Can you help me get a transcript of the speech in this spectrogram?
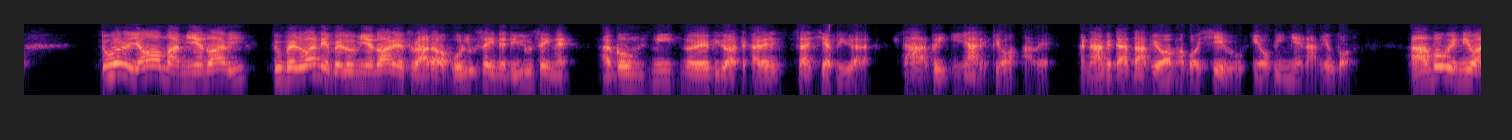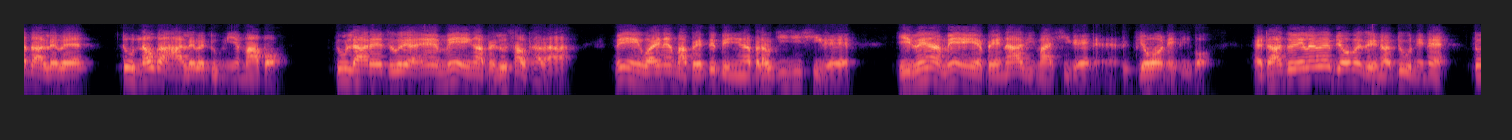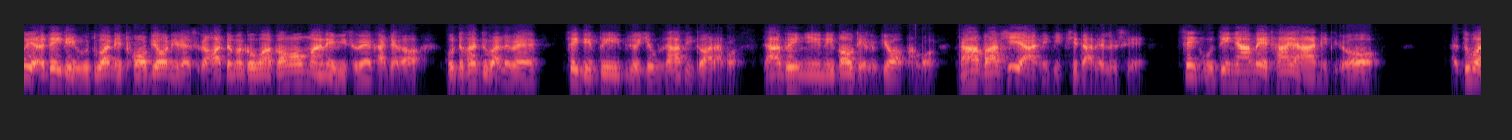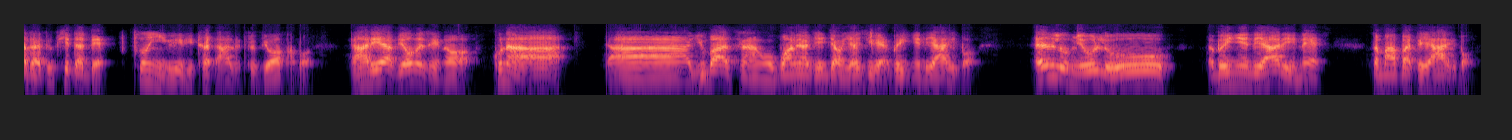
သူကတော့ရောင်းအောင်မှမြင်သွားပြီသူဘယ်လိုကနေဘယ်လိုမြင်သွားတယ်ဆိုတာတော့ဟိုလူစိတ်နဲ့ဒီလူစိတ်နဲ့အကုန်နှီးနှွယ်ပြီးတော့တခါလဲဆက်ရှက်ပြီးတော့ဒါအပိတ်ရင်ရတယ်ပြောရမှာပဲအနာဂတသပြောရမှာပေါ့ရှေ့ကိုညှော်ပြီးမြင်တာမျိုးပေါ့အာပုဗ္ဗေနိဝါဒလည်းပဲသူ့နောက်ကဟာလည်းပဲသူမြင်မှာပေါ့သူလာတယ်ဆိုတော့အဲမင်းအိမ်ကဘယ်လိုဆောက်ထားတာမင်းအိမ်ဝိုင်းထဲမှာဘယ်တစ်ပင်ကဘယ်လောက်ကြီးကြီးရှိတယ် ဒီတွင်ကမင်းအိမ်ရဲ့ဘယ်နာစီမှာရှိတယ်နဲ့သူပြောနေပြီပေါ့အဲဒါဆိုရင်လည်းပဲပြောမယ်ဆိုရင်တော့သူ့အနေနဲ့သူ့ရဲ့အတိတ်တွေကိုသူကနေခေါ်ပြောနေတယ်ဆိုတော့ဟာတမကုံကကောင်းကောင်းမှန်နေပြီဆိုတဲ့အခါကျတော့ဟိုတစ်ဖက်သူကလည်းပဲစိတ်တွေပေးပြီးတော့ယုံစားပြီးသွားတာပေါ့ဒါအဘိညာဉ်နေပေါက်တယ်လို့ပြောရမှာပေါ့ဒါဘာဖြစ်ရနေပြီဖြစ်တာလဲလို့ဆိုရင်စိတ်ကိုတင်ညာမဲ့ထားရနေပြီးတော့သူ့ဘာသာသူဖြစ်တတ်တဲ့စွန့်ရင်လေးတွေထွက်တာလို့သူပြောရမှာပေါ့ဒါတွေကပြောမယ်ဆိုရင်တော့ခုနက ဒါယူပဆံကိုပွားများခြင်းကြောင့်ရရှိတဲ့အဘိညာဉ်တရားတွေပေါ့အဲဒီလိုမျိုးလို့အဘိညာဉ်တရားတွေနဲ့တမာပတ်တရားတွေပေါ့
